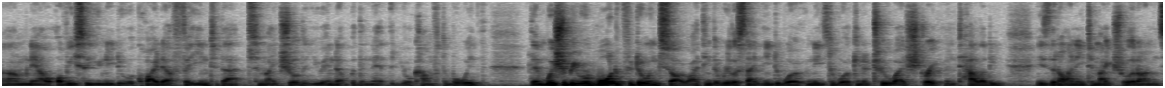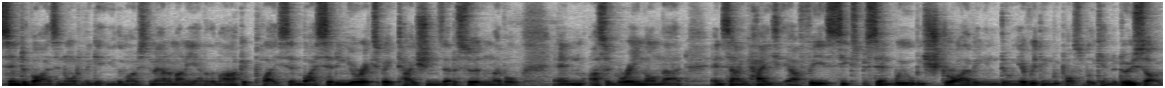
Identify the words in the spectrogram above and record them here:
um, now obviously you need to equate our fee into that to make sure that you end up with a net that you're comfortable with. Then we should be rewarded for doing so. I think that real estate need to work needs to work in a two-way street mentality. Is that I need to make sure that I'm incentivized in order to get you the most amount of money out of the marketplace, and by setting your expectations at a certain level, and us agreeing on that, and saying, hey, our fee is six percent, we will be striving and doing everything we possibly can to do so.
